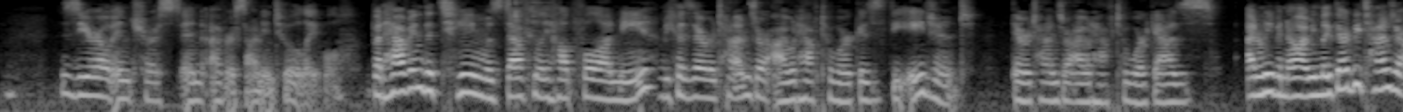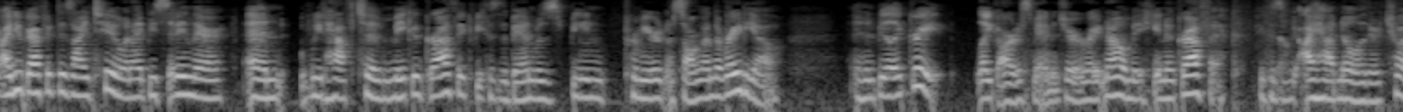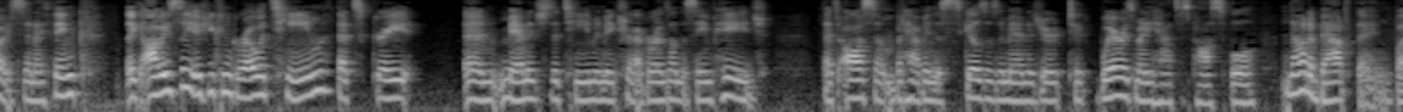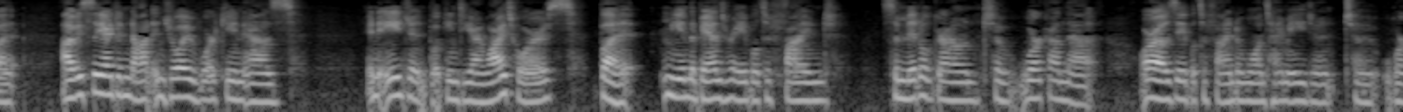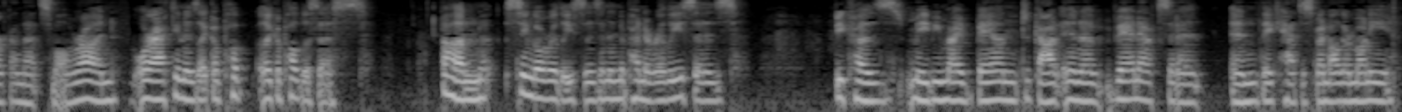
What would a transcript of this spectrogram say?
zero interest in ever signing to a label. But having the team was definitely helpful on me because there were times where I would have to work as the agent. There were times where I would have to work as I don't even know. I mean, like there'd be times where I do graphic design too, and I'd be sitting there and we'd have to make a graphic because the band was being premiered a song on the radio. And it'd be like, great, like artist manager right now making a graphic because yeah. I had no other choice. And I think like obviously if you can grow a team that's great and manage the team and make sure everyone's on the same page that's awesome but having the skills as a manager to wear as many hats as possible not a bad thing but obviously i did not enjoy working as an agent booking diy tours but me and the bands were able to find some middle ground to work on that or I was able to find a one-time agent to work on that small run, or acting as like a pub, like a publicist on single releases and independent releases because maybe my band got in a van accident and they had to spend all their money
